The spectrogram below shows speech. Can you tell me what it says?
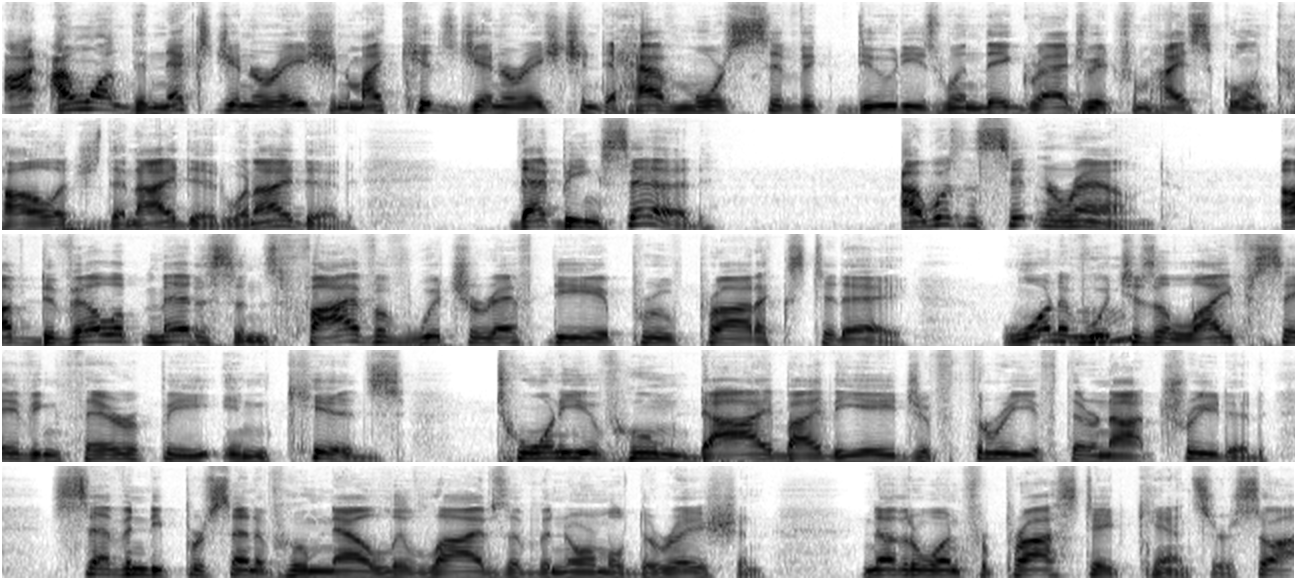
I, I, want the next generation, my kids' generation, to have more civic duties when they graduate from high school and college than I did when I did. That being said, I wasn't sitting around. I've developed medicines, five of which are FDA approved products today, one of mm-hmm. which is a life saving therapy in kids, 20 of whom die by the age of three if they're not treated, 70% of whom now live lives of a normal duration another one for prostate cancer. So I,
